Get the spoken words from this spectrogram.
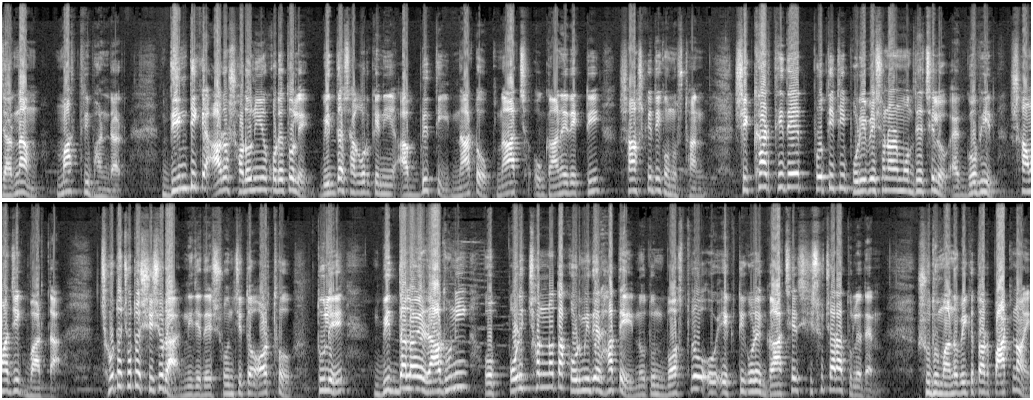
যার নাম মাতৃভাণ্ডার। দিনটিকে আরও স্মরণীয় করে তোলে বিদ্যাসাগরকে নিয়ে আবৃত্তি, নাটক, নাচ ও গানের একটি সাংস্কৃতিক অনুষ্ঠান। শিক্ষার্থীদের প্রতিটি পরিবেশনার মধ্যে ছিল এক গভীর সামাজিক বার্তা। ছোট ছোট শিশুরা নিজেদের সঞ্চিত অর্থ তুলে বিদ্যালয়ের রাঁধুনি ও পরিচ্ছন্নতা কর্মীদের হাতে নতুন বস্ত্র ও একটি করে গাছের শিশু চারা তুলে দেন। শুধু মানবিকতার পাঠ নয়,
